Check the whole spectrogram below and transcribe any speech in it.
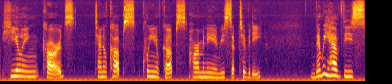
healing cards Ten of Cups, Queen of Cups, Harmony and Receptivity. then we have these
